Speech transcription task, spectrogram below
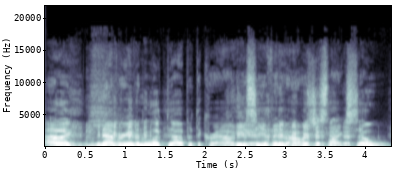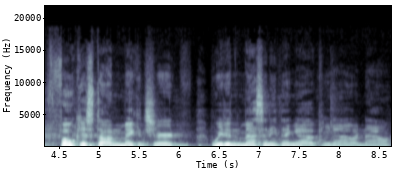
I like never even looked up at the crowd to see if anybody. I was just like so focused on making sure we didn't mess anything up, you know. And now,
